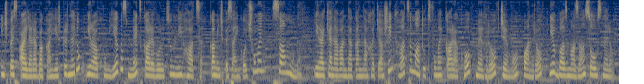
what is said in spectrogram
Ինչպես այլ արաբական երկրներում, Իրաքում եւս մեծ կարեւորություն ունի հացը, կամ ինչպես այն կոչում են, սամունը։ Իրաքյան ավանդական նախաճաշին հացը մատուցվում է կարակով, մեղրով, ջեմով, պանրով եւ բազմազան սոուսներով։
